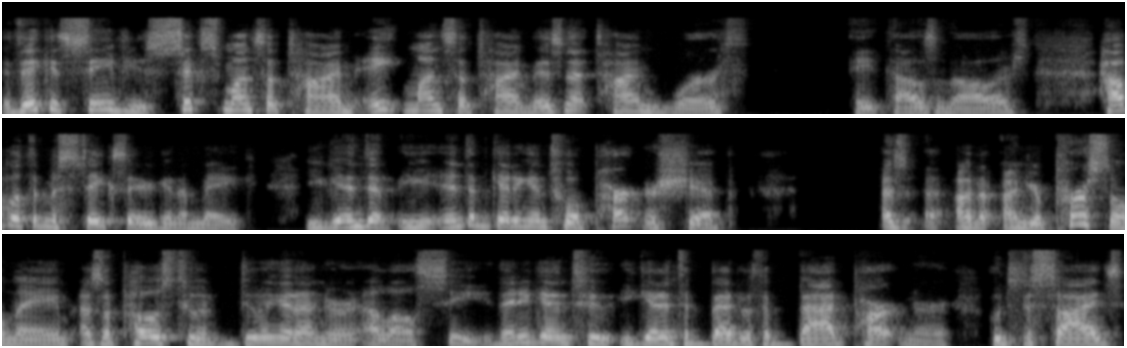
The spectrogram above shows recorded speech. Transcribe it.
if they could save you six months of time, eight months of time, isn't that time worth eight thousand dollars. How about the mistakes that you're going to make? You end up you end up getting into a partnership as on, on, your personal name as opposed to doing it under an LLC. Then you get into you get into bed with a bad partner who decides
